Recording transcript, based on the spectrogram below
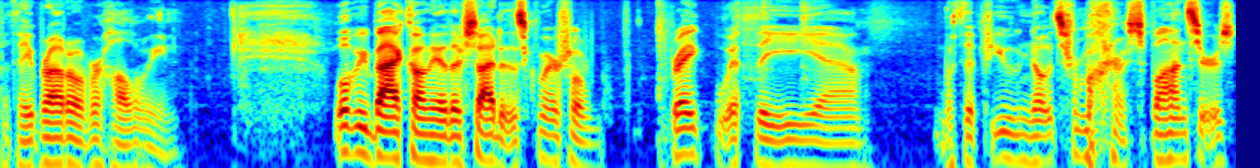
but they brought over Halloween. We'll be back on the other side of this commercial break with the uh, with a few notes from our sponsors.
